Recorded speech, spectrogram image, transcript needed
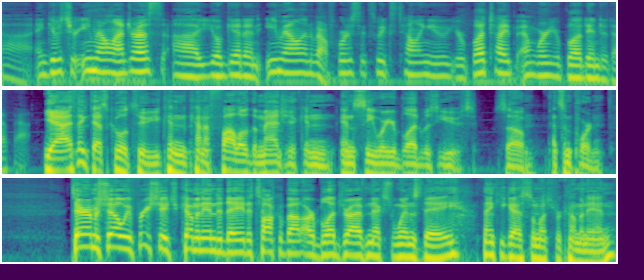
uh, and give us your email address, uh, you'll get an email in about four to six weeks telling you your blood type and where your blood ended up at. Yeah, I think that's cool too. You can kind of follow the magic and, and see where your blood was used. So that's important. Tara Michelle, we appreciate you coming in today to talk about our blood drive next Wednesday. Thank you guys so much for coming in.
